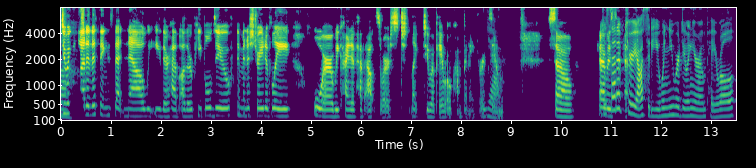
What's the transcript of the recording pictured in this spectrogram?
doing a lot of the things that now we either have other people do administratively or we kind of have outsourced, like to a payroll company, for example. Yeah. So, I just was out of yeah. curiosity, when you were doing your own payroll,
